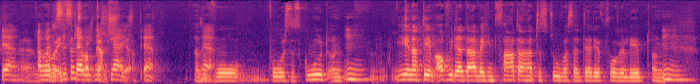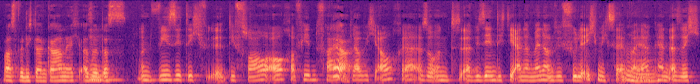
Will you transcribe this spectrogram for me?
ja. Ähm, aber, aber, das ist, glaube ich, nicht leicht. Ja. Also ja. wo, wo ist es gut und mhm. je nachdem auch wieder da, welchen Vater hattest du, was hat der dir vorgelebt und mhm. was will ich dann gar nicht. Also mhm. das und wie sieht dich äh, die Frau auch auf jeden Fall, ja. glaube ich auch. Ja? Also und äh, wie sehen dich die anderen Männer und wie fühle ich mich selber? Ja? Mhm. Also ich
